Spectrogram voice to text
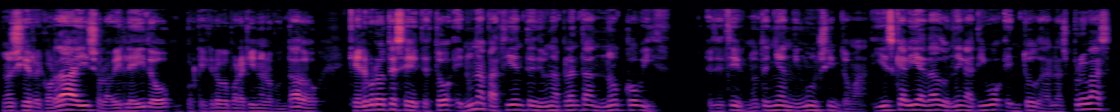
No sé si recordáis o lo habéis leído, porque creo que por aquí no lo he contado, que el brote se detectó en una paciente de una planta no COVID. Es decir, no tenían ningún síntoma, y es que había dado negativo en todas las pruebas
